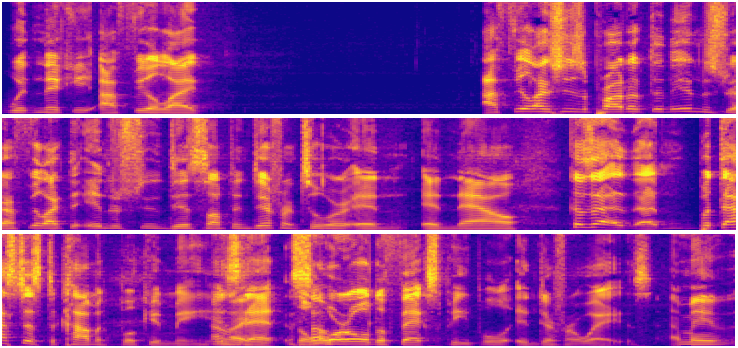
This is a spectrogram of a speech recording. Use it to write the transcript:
with Nicki, I feel like I feel like she's a product of the industry. I feel like the industry did something different to her, and and now because but that's just the comic book in me is like- that the world affects people in different ways. I mean,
